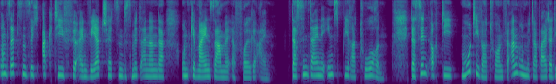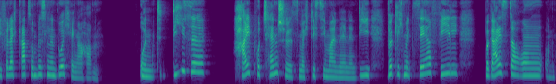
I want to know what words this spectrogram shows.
und setzen sich aktiv für ein wertschätzendes Miteinander und gemeinsame Erfolge ein. Das sind deine Inspiratoren. Das sind auch die Motivatoren für andere Mitarbeiter, die vielleicht gerade so ein bisschen einen Durchhänger haben. Und diese High Potentials möchte ich sie mal nennen, die wirklich mit sehr viel Begeisterung und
